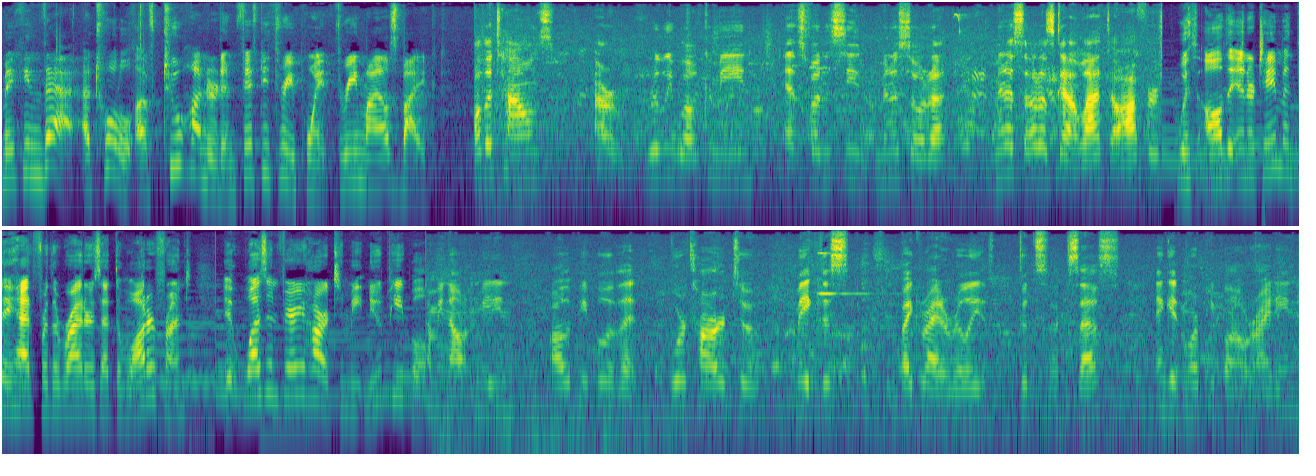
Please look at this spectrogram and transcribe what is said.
making that a total of 253.3 miles biked. All the towns are really welcoming and it's fun to see Minnesota. Minnesota's got a lot to offer. With all the entertainment they had for the riders at the waterfront, it wasn't very hard to meet new people. Coming out and meeting all the people that work hard to make this bike ride a really good success and get more people out riding.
